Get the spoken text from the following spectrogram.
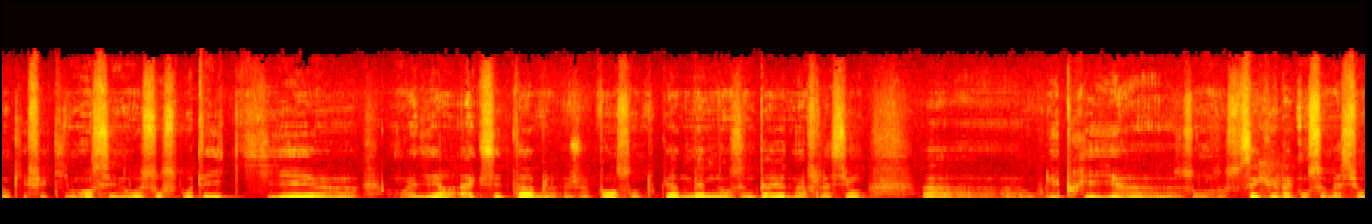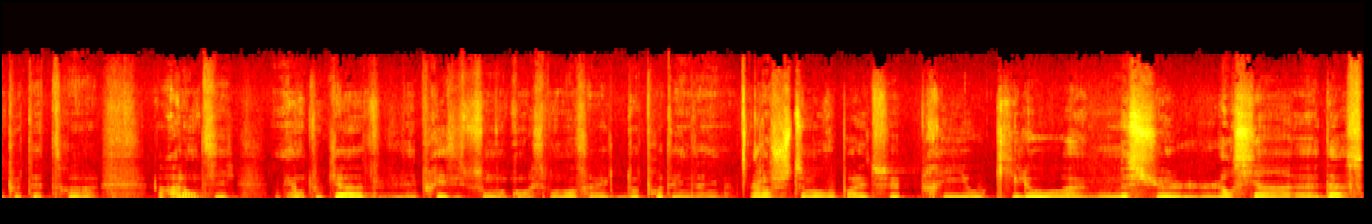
Donc effectivement, c'est une ressource protéique qui est, euh, on va dire, acceptable, je pense, en tout cas, même dans une période d'inflation euh, où les prix, on sait que la consommation peut être ralentie, mais en tout cas, les prix sont en correspondance avec d'autres protéines animales. Alors justement, vous parlez de ce prix au kilo, Monsieur l'ancien DAF,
